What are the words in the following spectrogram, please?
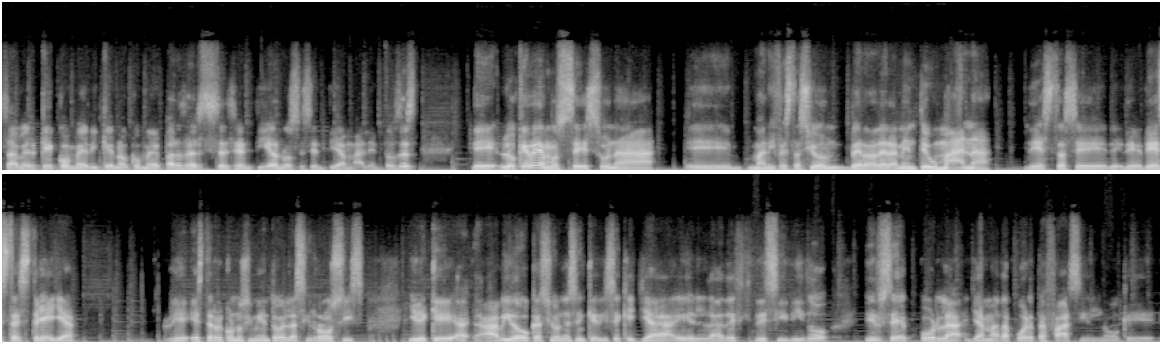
saber qué comer y qué no comer, para saber si se sentía o no se sentía mal. Entonces, lo que vemos es una eh, manifestación verdaderamente humana de, estas, eh, de, esta estrella, este reconocimiento de la cirrosis y de que ha, habido ocasiones en que dice que ya él ha decidido irse por la llamada puerta fácil, ¿no? Que,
